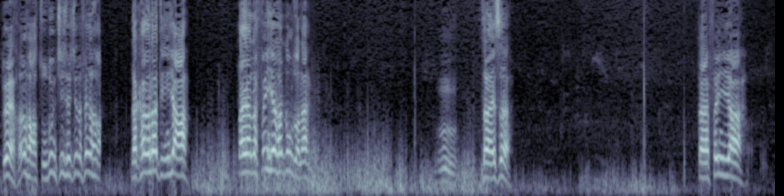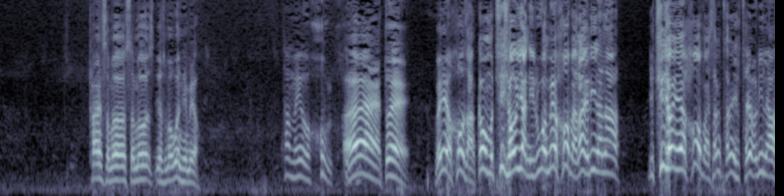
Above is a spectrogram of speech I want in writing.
对，很好，主动击球击的非常好。来看看他顶一下啊！大家来分析一下他动作来。嗯，再来一次。大家分析一下，他什么什么有什么问题没有？他没有后。哎，对。没有后掌，跟我们踢球一样。你如果没有后摆，哪有力量呢？你踢球也要后摆才能才能才有力量。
